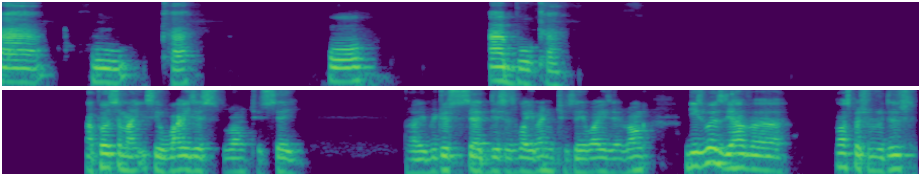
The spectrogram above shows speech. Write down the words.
akhuka or abuka. A person might say, why is this wrong to say? Right, we just said this is what you meant to say. Why is it wrong? These words they have a not special rules.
